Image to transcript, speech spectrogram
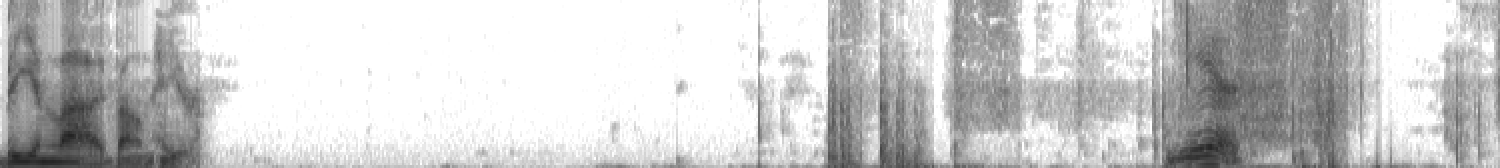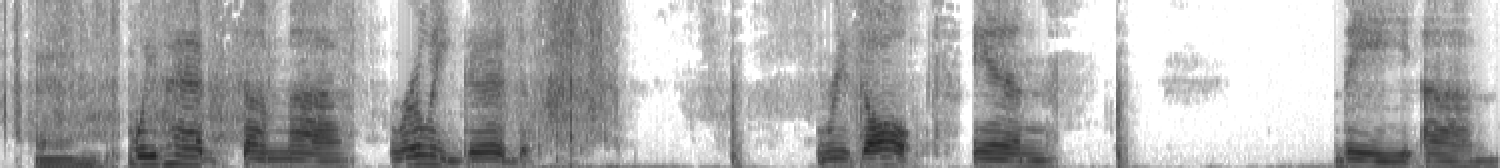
Being live on here. Yes. And we've had some. Uh really good results in the um,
